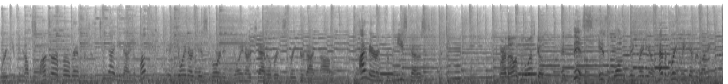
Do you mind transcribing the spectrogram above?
where you can help sponsor our program for just $2.99 a month and join our Discord and join our chat over at Spreaker.com. I'm Aaron from the East Coast. I'm Alan from the West Coast. And this is Wrong Thing Radio. Have a great week, everybody.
